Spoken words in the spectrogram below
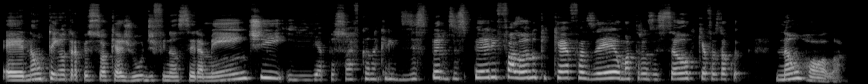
é, não tem outra pessoa que ajude financeiramente, e a pessoa fica naquele desespero, desespero, e falando que quer fazer uma transição, que quer fazer uma coisa. Não rola.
